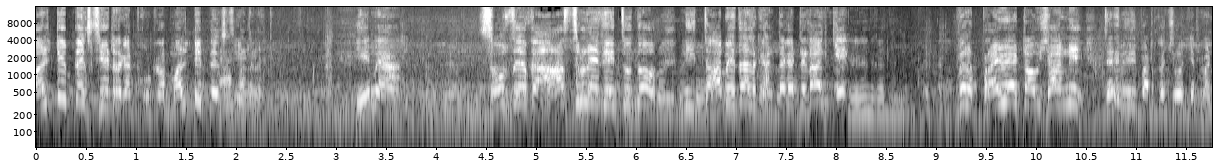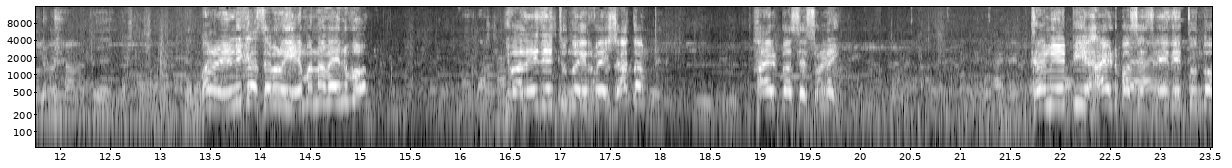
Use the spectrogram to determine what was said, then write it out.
మల్టీప్లెక్స్ థియేటర్ కట్టుకుంటారు మల్టీప్లెక్స్ థియేటర్. ఏమే? సంస్థ యొక్క ఆస్తులు ఏదైతుందో నీ తాబేదాలకు అంటగట్టడానికి వీళ్ళ ప్రైవేట్ అంశాన్ని తెర మీద పట్టుకొచ్చి చెప్పండి మన ఎన్నికల సమయంలో ఏమన్నావే నువ్వు? ఇవాళ ఏదైతుందో ఇరవై శాతం హైడ్ బస్సెస్ ఉన్నాయి. క్రమేపీ హైడ్ బస్సెస్ ఏదైతుందో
